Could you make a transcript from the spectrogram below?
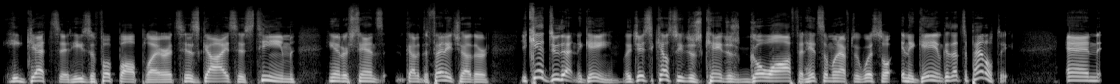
he, gets it. He's a football player. It's his guys, his team. He understands got to defend each other. You can't do that in a game. Like Jason Kelce just can't just go off and hit someone after the whistle in a game because that's a penalty. And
